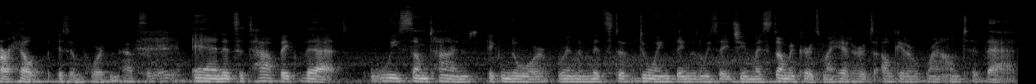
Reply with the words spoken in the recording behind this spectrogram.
our health is important. Absolutely. And it's a topic that we sometimes ignore. We're in the midst of doing things and we say, gee, my stomach hurts, my head hurts, I'll get around to that.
